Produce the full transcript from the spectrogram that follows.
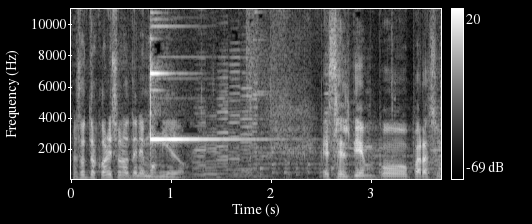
Nosotros con eso no tenemos miedo. Es el tiempo para sus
